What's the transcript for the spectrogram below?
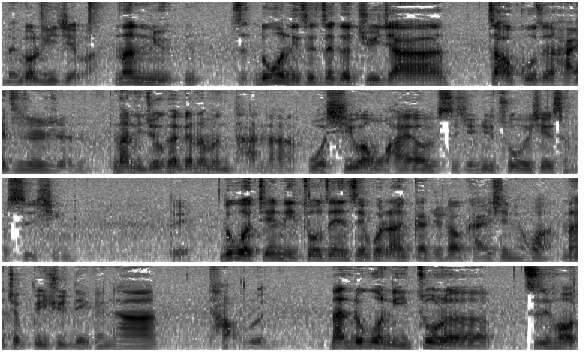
能够理解吧？那女，如果你是这个居家照顾这孩子的人，那你就可以跟他们谈啊。我希望我还要有时间去做一些什么事情。对，如果今天你做这件事情会让你感觉到开心的话，那就必须得跟他讨论。那如果你做了之后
